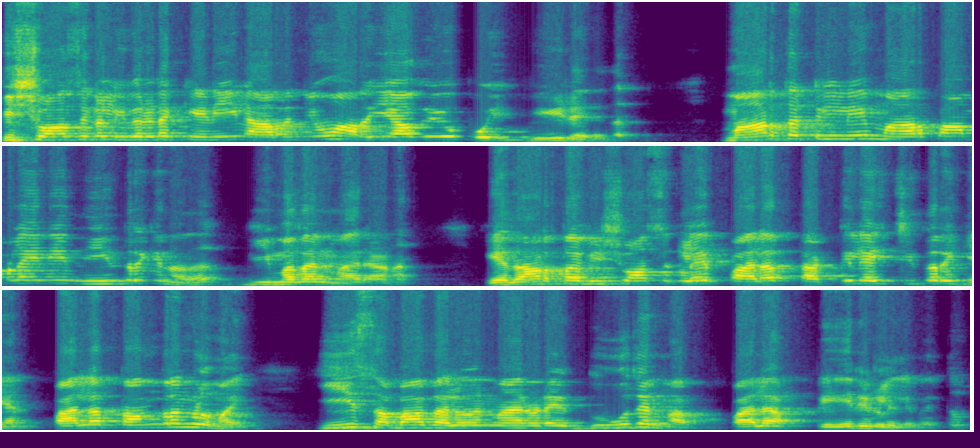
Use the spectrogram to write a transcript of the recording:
വിശ്വാസികൾ ഇവരുടെ കെണിയിൽ അറിഞ്ഞോ അറിയാതെയോ പോയി വീഴരുത്. മാർത്തട്ടിലിനെയും മാർപ്പാമ്പളേനെയും നിയന്ത്രിക്കുന്നത് വിമതന്മാരാണ് യഥാർത്ഥ വിശ്വാസികളെ പല തട്ടിലായി ചിതറിക്കാൻ പല തന്ത്രങ്ങളുമായി ഈ സഭാ തലവന്മാരുടെ ദൂതന്മാർ പല പേരുകളിലും എത്തും.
